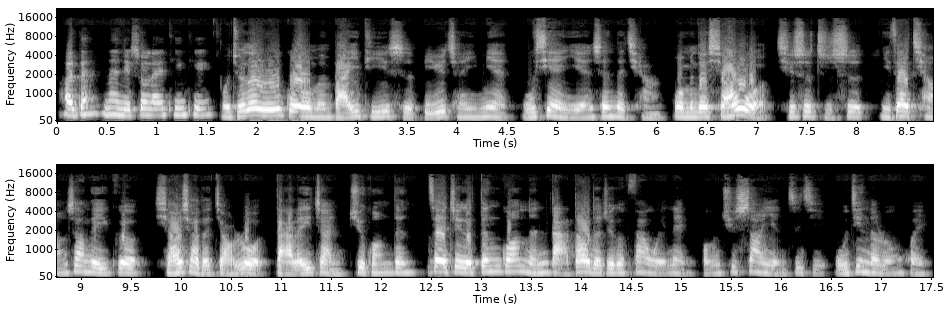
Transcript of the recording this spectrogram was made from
好的，那你说来听听。我觉得，如果我们把一体意识比喻成一面无限延伸的墙，我们的小我其实只是你在墙上的一个小小的角落打了一盏聚光灯，在这个灯光能打到的这个范围内，我们去上演自己无尽的轮回。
